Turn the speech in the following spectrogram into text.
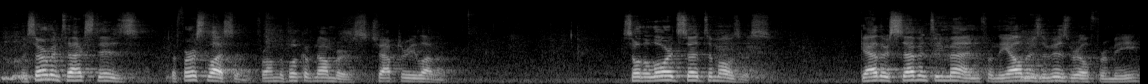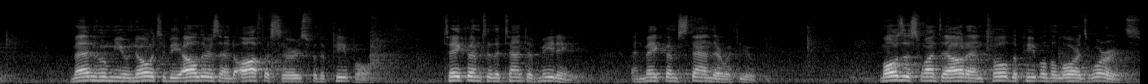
The sermon text is the first lesson from the book of Numbers, chapter 11. So the Lord said to Moses, Gather seventy men from the elders of Israel for me, men whom you know to be elders and officers for the people. Take them to the tent of meeting and make them stand there with you. Moses went out and told the people the Lord's words.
